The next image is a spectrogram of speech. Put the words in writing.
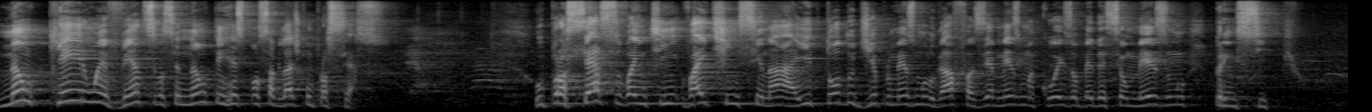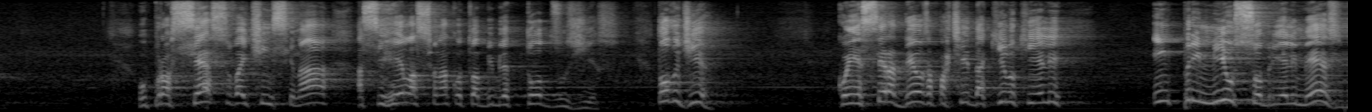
não queira um evento se você não tem responsabilidade com o processo. O processo vai te, vai te ensinar a ir todo dia para o mesmo lugar, fazer a mesma coisa, obedecer o mesmo princípio. O processo vai te ensinar a se relacionar com a tua Bíblia todos os dias. Todo dia conhecer a Deus a partir daquilo que ele imprimiu sobre ele mesmo.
